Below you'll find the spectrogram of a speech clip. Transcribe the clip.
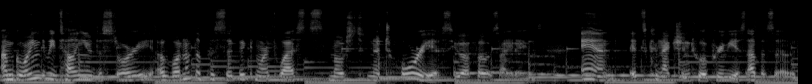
I'm going to be telling you the story of one of the Pacific Northwest's most notorious UFO sightings and its connection to a previous episode.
